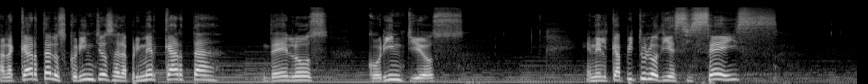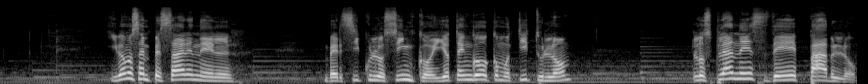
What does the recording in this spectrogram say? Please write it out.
a la carta a los Corintios, a la primera carta de los Corintios, en el capítulo 16, y vamos a empezar en el versículo 5, y yo tengo como título Los planes de Pablo.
